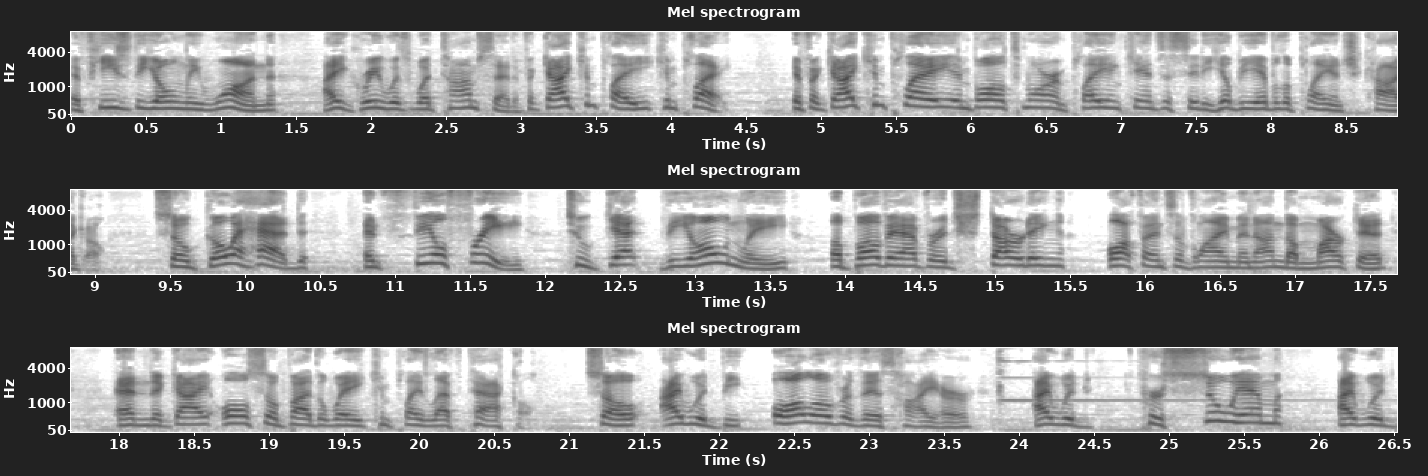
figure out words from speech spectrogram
If he's the only one, I agree with what Tom said. If a guy can play, he can play. If a guy can play in Baltimore and play in Kansas City, he'll be able to play in Chicago. So go ahead and feel free to get the only above average starting offensive lineman on the market. And the guy also, by the way, can play left tackle. So I would be all over this hire. I would pursue him. I would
